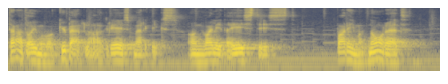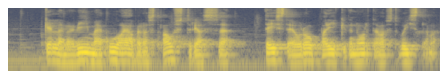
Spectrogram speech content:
täna toimuva küberlaagri eesmärgiks on valida Eestist parimad noored, kelle me viime kuu aja pärast Austriasse teiste Euroopa riikide noorte vastu võistlema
